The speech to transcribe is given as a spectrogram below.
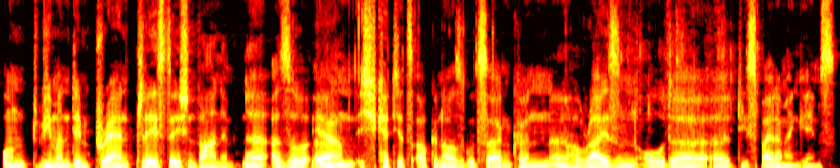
und wie man den Brand PlayStation wahrnimmt. Ne? Also ähm, ich hätte jetzt auch genauso gut sagen können äh, Horizon oder äh, die Spider-Man-Games.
